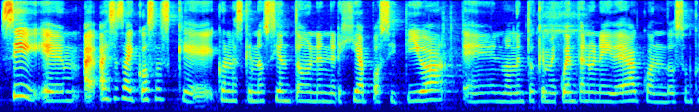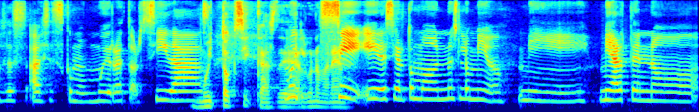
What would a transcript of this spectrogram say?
Sí, em, a, veces hay cosas que, con las que no siento una energía positiva en el momento que me cuentan una idea, cuando son cosas a veces como muy retorcidas. Muy tóxicas de alguna manera. Sí, y de cierto modo no es lo mío. Mi, mi arte no,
